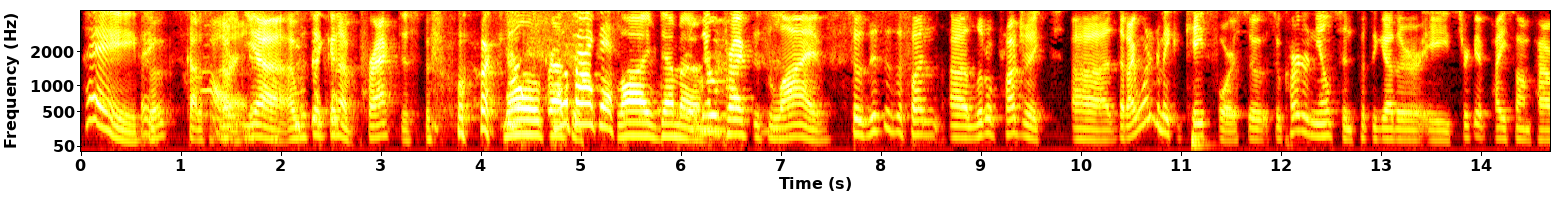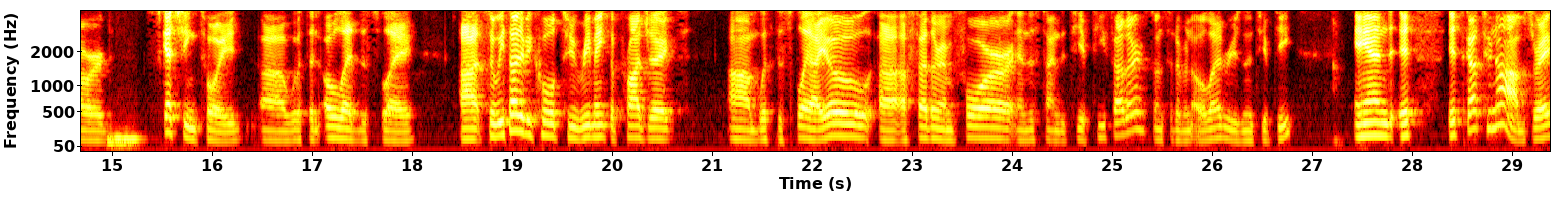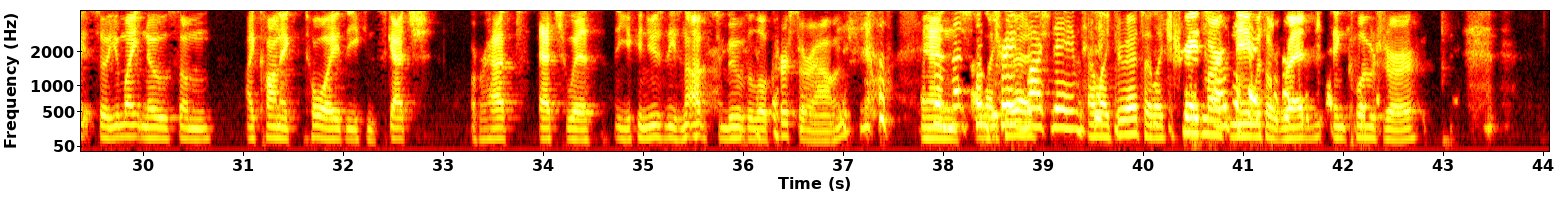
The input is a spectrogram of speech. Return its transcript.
Hey, Hey, folks. cut us Uh, yeah, I was like gonna practice before. No practice. practice. Live demo. no practice live. So this is a fun uh, little project uh, that I wanted to make a case for. So so Carter Nielsen put together a Circuit Python powered sketching toy uh, with an OLED display. Uh, so we thought it'd be cool to remake the project um, with displayio, uh, a Feather M4, and this time the TFT Feather. So instead of an OLED, we're using the TFT. And it's it's got two knobs, right? So you might know some iconic toys that you can sketch or perhaps etch with. You can use these knobs to move the little cursor around. some And some, some like trademark etch. name. I like to etch. I like to trademark Okay, name with a red enclosure.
